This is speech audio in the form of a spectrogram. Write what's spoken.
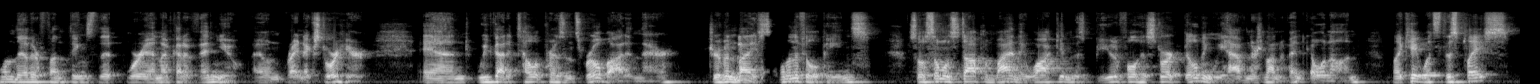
one of the other fun things that we're in. I've got a venue I own right next door here, and we've got a telepresence robot in there, driven by someone in the Philippines. So if someone's stopping by and they walk into this beautiful historic building we have, and there's not an event going on, like, hey, what's this place?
